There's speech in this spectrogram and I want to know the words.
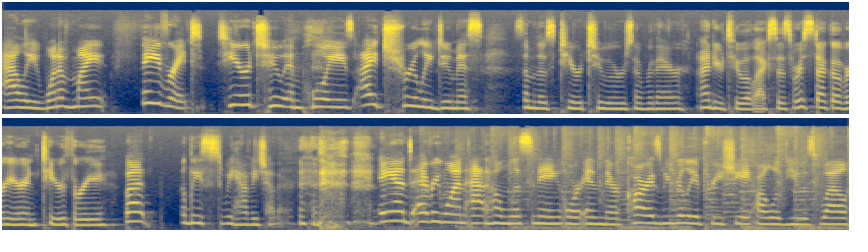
Allie, one of my favorite tier two employees. I truly do miss some of those tier twos over there. I do too, Alexis. We're stuck over here in tier three. But at least we have each other. and everyone at home listening or in their cars, we really appreciate all of you as well.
